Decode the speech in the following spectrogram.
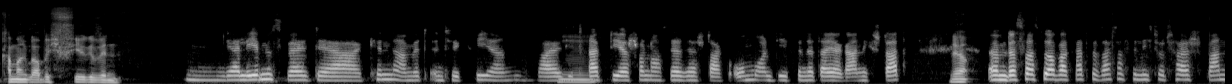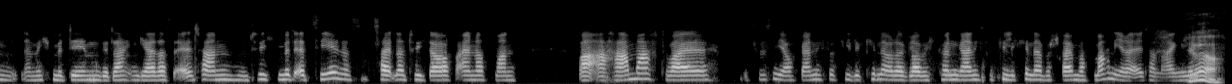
kann man, glaube ich, viel gewinnen. Hm, ja, Lebenswelt der Kinder mit integrieren, weil die mhm. treibt die ja schon noch sehr, sehr stark um und die findet da ja gar nicht statt. Ja. Ähm, das, was du aber gerade gesagt hast, finde ich total spannend, nämlich mit dem Gedanken, ja, dass Eltern natürlich mit erzählen. Das zahlt natürlich darauf ein, dass man mal Aha macht, weil es wissen ja auch gar nicht so viele Kinder oder glaube ich, können gar nicht so viele Kinder beschreiben, was machen ihre Eltern eigentlich. Ja,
